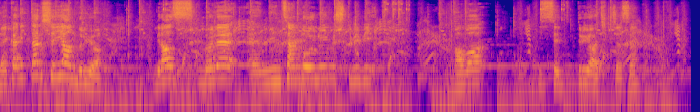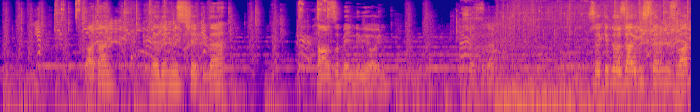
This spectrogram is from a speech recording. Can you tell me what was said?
Mekanikler şeyi andırıyor. Biraz böyle e, Nintendo oyunuymuş gibi bir hava hissettiriyor açıkçası. Zaten dediğimiz şekilde tarzı belli bir oyun. Bu şekilde. Bu şekilde özel güçlerimiz var.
